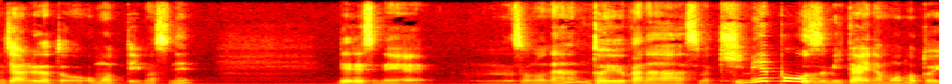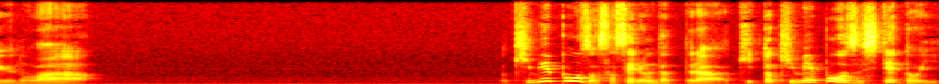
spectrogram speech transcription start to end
ジャンルだと思っていますね。でですね、その、なんというかな、その決めポーズみたいなものというのは、決めポーズをさせるんだったら、きっと決めポーズしてとい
